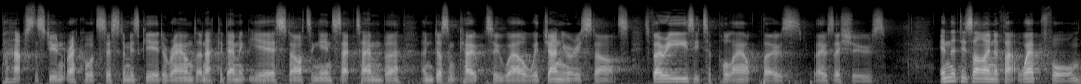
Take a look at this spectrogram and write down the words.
perhaps the student record system is geared around an academic year starting in September and doesn't cope too well with January starts. It's very easy to pull out those, those issues. In the design of that web form,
